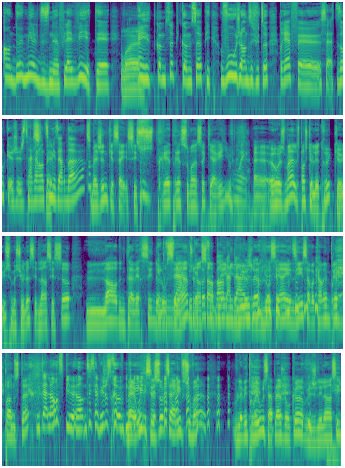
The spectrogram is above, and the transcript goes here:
en 2019, la vie était Ouais. comme ça puis comme ça puis vous gens du futur. Bref, euh, ça, disons que je- ça ralentit Ben, mes ardeurs. T'imagines que ça- c'est très, très souvent ça qui arrive. Ouais. Euh, heureusement, je pense que le truc qu'a eu ce monsieur-là, c'est de lancer ça lors d'une traversée de l'océan. Tu lances en plein la milieu plage, là. de l'océan Indien, ça va quand même prendre du temps. Ou ta lance puis le lance, tu sais, ça fait juste revenir. Ben oui, c'est sûr que ça arrive souvent. Vous l'avez trouvé où, c'est la plage d'Oka? Je l'ai lancé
